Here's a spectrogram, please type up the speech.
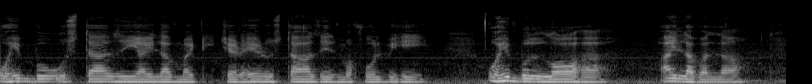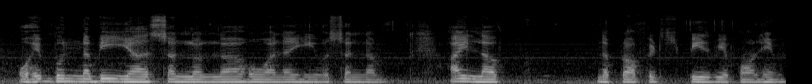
uhibbu ustazi I love my teacher. Here ustaz is maful bihi uhibbu Allah I love Allah uhibbu nabiyya sallallahu alayhi wasallam I love the prophet peace be upon him.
